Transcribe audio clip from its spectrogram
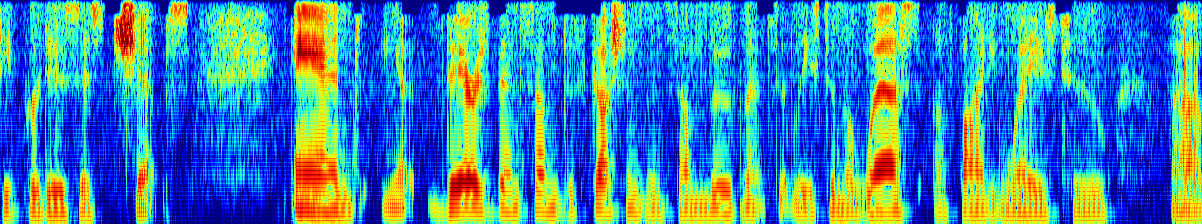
she produces chips. And you know, there's been some discussions and some movements, at least in the West, of finding ways to uh,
